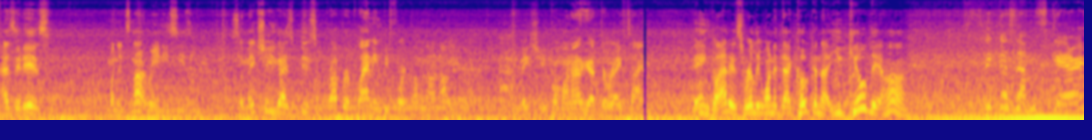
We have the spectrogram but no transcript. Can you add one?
as it is when it's not rainy season. So make sure you guys do some proper planning before coming on out here, and make sure you come on out here at the right time. Dang, Gladys really wanted that coconut. You killed it, huh? Because I'm scared.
